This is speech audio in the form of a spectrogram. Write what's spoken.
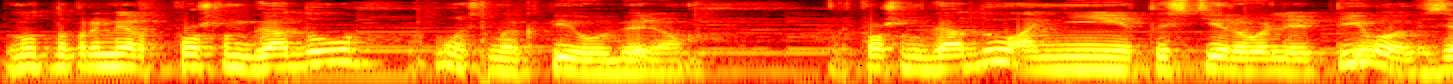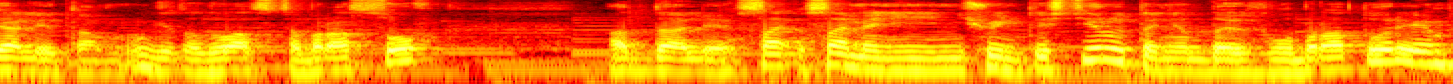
Ну, вот, например, в прошлом году, ну, если мы к пиву берем, в прошлом году они тестировали пиво, взяли там ну, где-то 20 образцов, отдали. Сами они ничего не тестируют, они отдают в лаборатории,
